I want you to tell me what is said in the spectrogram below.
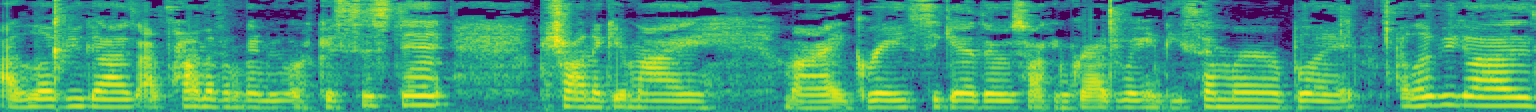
I love you guys. I promise i'm gonna be more consistent. I'm trying to get my my grades together so i can graduate in december. But i love you guys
